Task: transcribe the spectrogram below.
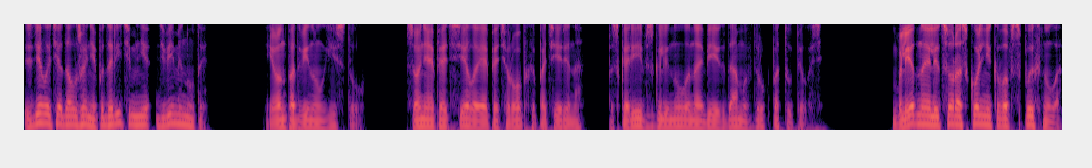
Сделайте одолжение, подарите мне две минуты». И он подвинул ей стул. Соня опять села и опять робко, потеряна, поскорее взглянула на обеих дам и вдруг потупилась. Бледное лицо Раскольникова вспыхнуло,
